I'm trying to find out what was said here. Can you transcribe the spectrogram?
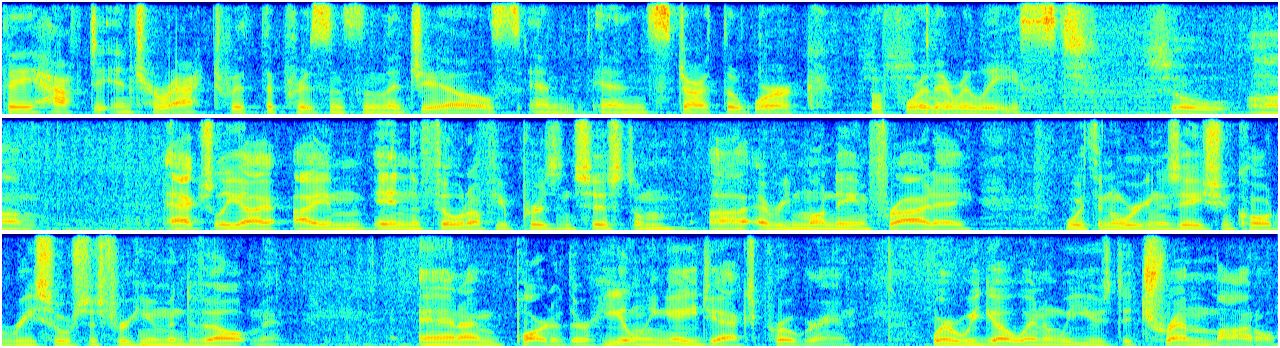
They have to interact with the prisons and the jails and, and start the work before they're released. So, um, actually, I, I am in the Philadelphia prison system uh, every Monday and Friday with an organization called Resources for Human Development. And I'm part of their Healing Ajax program, where we go in and we use the TREM model,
